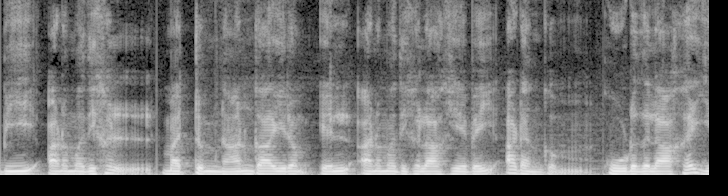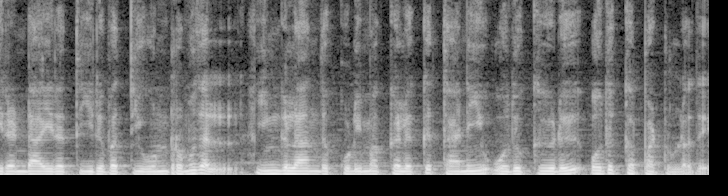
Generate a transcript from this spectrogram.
பி அனுமதிகள் மற்றும் நான்காயிரம் எல் அனுமதிகள் ஆகியவை அடங்கும். கூடுதலாக இரண்டாயிரத்தி இருபத்தி ஒன்று முதல் இங்கிலாந்து குடிமக்களுக்கு தனி ஒதுக்கீடு ஒதுக்கப்பட்டுள்ளது.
